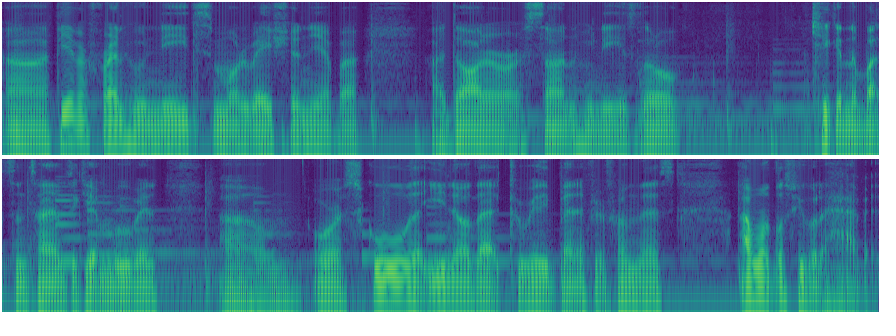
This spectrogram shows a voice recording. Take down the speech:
Uh, if you have a friend who needs motivation you have a, a daughter or a son who needs a little kick in the butt sometimes to get moving, um, or a school that you know that could really benefit from this, I want those people to have it.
